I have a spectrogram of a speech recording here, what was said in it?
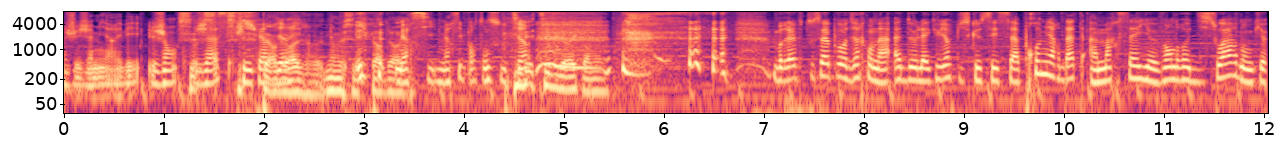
je vais jamais y arriver. Jean c'est je vais me faire virer. Non, mais c'est super dur merci, merci pour ton Il soutien. a été viré quand même. Bref, tout ça pour dire qu'on a hâte de l'accueillir puisque c'est sa première date à Marseille euh, vendredi soir. Donc euh,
